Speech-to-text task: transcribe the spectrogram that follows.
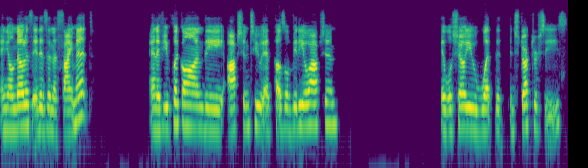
And you'll notice it is an assignment. And if you click on the option two Ed Puzzle video option, it will show you what the instructor sees.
